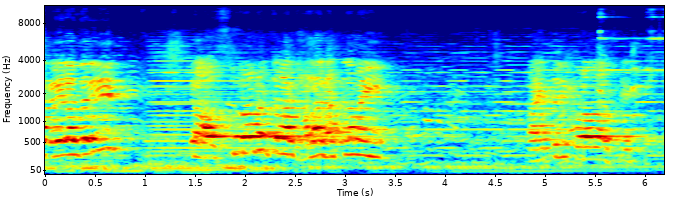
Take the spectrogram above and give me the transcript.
त्याला गेला तरी त्या असुरानं त्याला घाला घातला नाही. काहीतरी कोणाला असते.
